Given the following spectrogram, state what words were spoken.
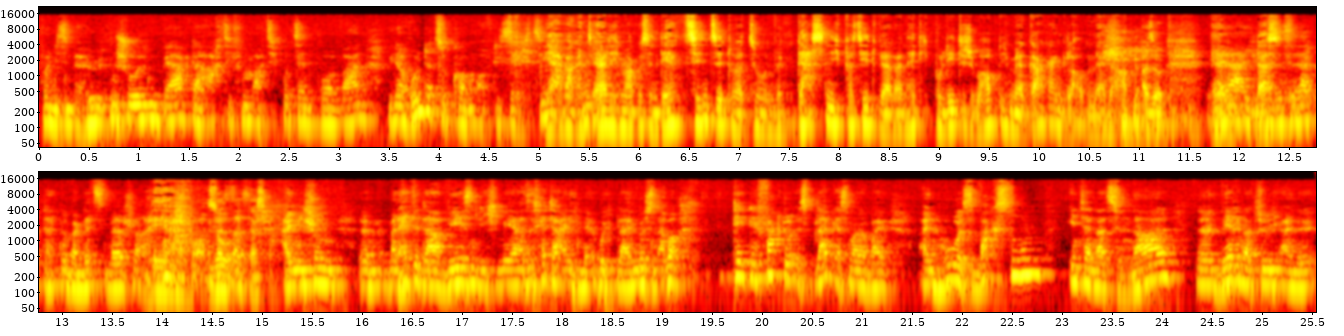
von diesem erhöhten Schuldenberg, da 80, 85 Prozent vor waren, wieder runterzukommen auf die 60. Ja, aber ganz ehrlich, Markus, in der Zinssituation, wenn das nicht passiert wäre, dann hätte ich politisch überhaupt nicht mehr, gar keinen Glauben mehr gehabt. Also, ja, ja, ich das, weiß, das hatten wir beim letzten Mal schon angesprochen, ja, so, dass das, das eigentlich schon, ähm, man hätte da wesentlich mehr, also es hätte eigentlich mehr übrig bleiben müssen. Aber de facto, es bleibt erstmal dabei, ein hohes Wachstum international äh, wäre natürlich eine,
